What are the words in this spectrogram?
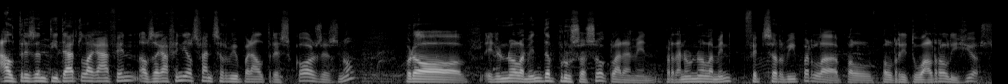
altres entitats l'agafen, els agafen i els fan servir per altres coses, no? però era un element de processó, clarament. Per tant, un element fet servir per la, pel, pel ritual religiós.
